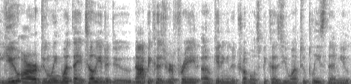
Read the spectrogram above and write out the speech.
you are doing what they tell you to do not because you're afraid of getting into trouble it's because you want to please them you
